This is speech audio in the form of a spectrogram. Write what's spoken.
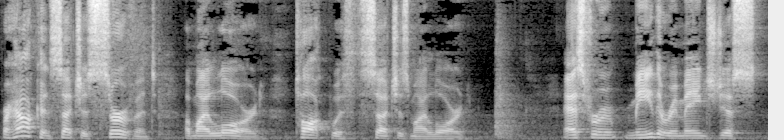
For how can such a servant of my Lord talk with such as my Lord? As for me, there remains just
